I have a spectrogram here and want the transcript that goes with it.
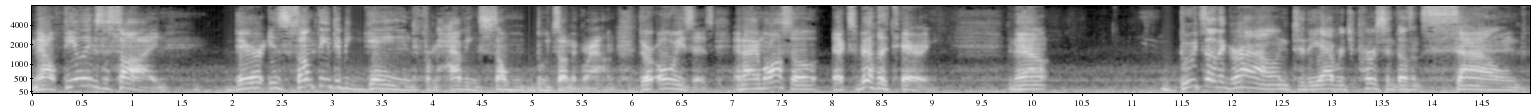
Now, feelings aside, there is something to be gained from having some boots on the ground. There always is. And I'm also ex military. Now, boots on the ground to the average person doesn't sound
